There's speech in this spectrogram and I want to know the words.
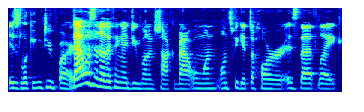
is looking too far. that was another thing I do wanted to talk about when one, once we get to horror is that like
